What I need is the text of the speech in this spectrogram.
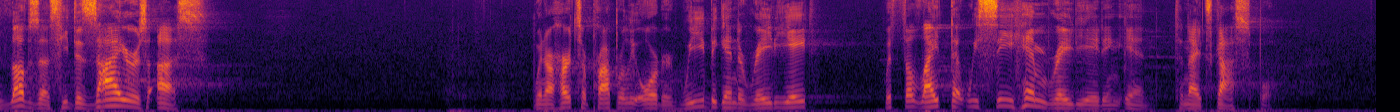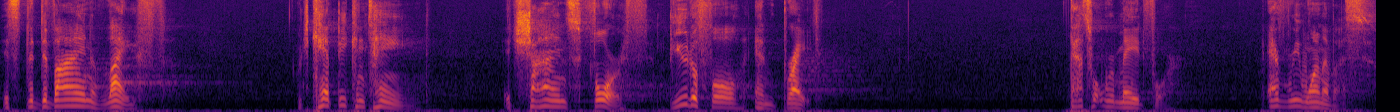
loves us, He desires us. When our hearts are properly ordered, we begin to radiate with the light that we see Him radiating in tonight's gospel. It's the divine life, which can't be contained. It shines forth, beautiful and bright. That's what we're made for. Every one of us.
